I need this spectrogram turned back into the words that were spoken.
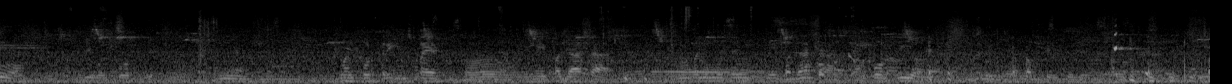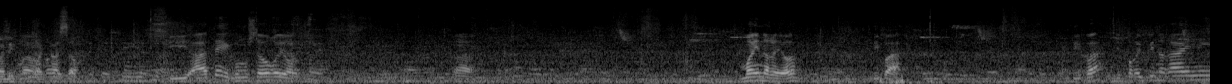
galing ah. Hindi 140. Ano yan? 143 inspired. Oo, oh, may pag-asa. Kung kalimutan yung may pag-asa, 140 yun. Balik mga pag-asa. Si ate, kumusta ko kayo? Ah. Kumain na kayo? Di pa? Di pa? Di pa kayo pinakain ni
